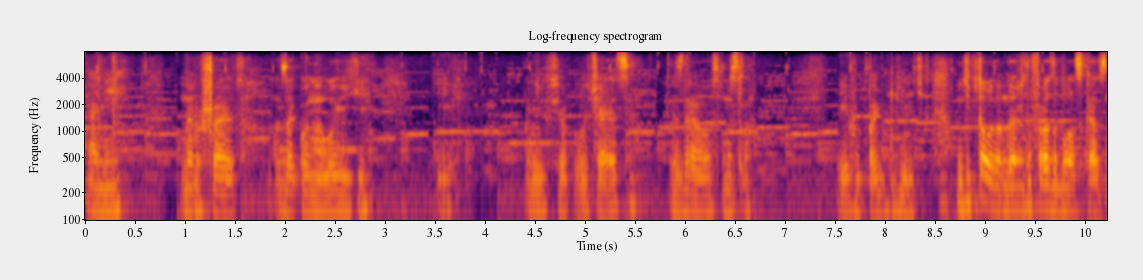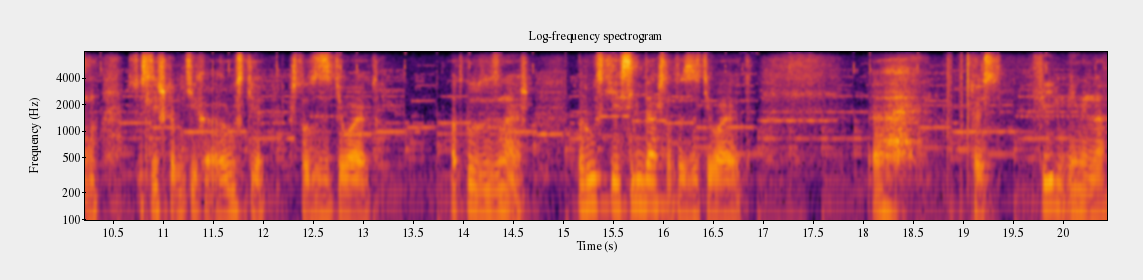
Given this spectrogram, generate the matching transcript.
они нарушают законы логики, и у них все получается из здравого смысла. И вы погибнете. Ну, типа того, там даже эта фраза была сказана. Слишком тихо, русские что-то затевают. Откуда ты знаешь? Русские всегда что-то затевают. Эх. То есть фильм именно,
